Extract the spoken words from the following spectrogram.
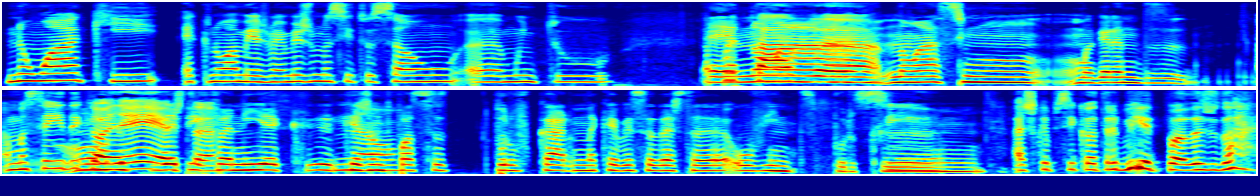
Não há aqui, é que não há mesmo, é mesmo uma situação uh, muito É, não, há, não há assim um- uma grande É uma saída um que olha é de esta. epifania que, que a gente possa provocar na cabeça desta ouvinte, porque Sim. Acho que a psicoterapia te pode ajudar.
